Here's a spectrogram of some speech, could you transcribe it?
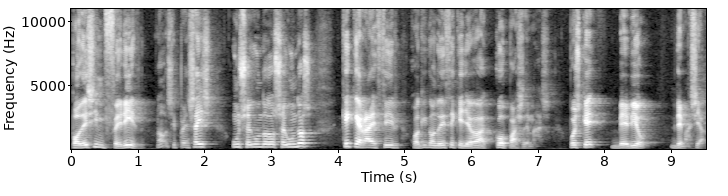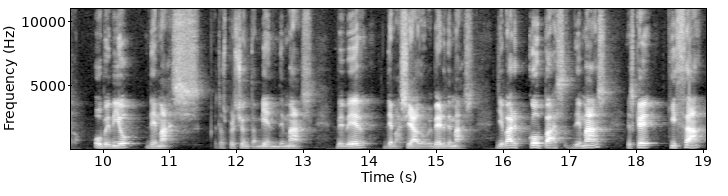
podéis inferir, ¿no? Si pensáis un segundo, dos segundos, ¿qué querrá decir Joaquín cuando dice que llevaba copas de más? Pues que bebió demasiado, o bebió de más. Esta expresión también, de más, beber demasiado, beber de más. Llevar copas de más es que quizá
